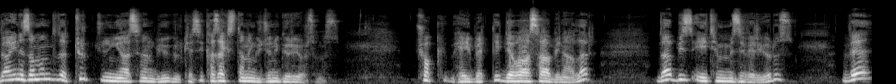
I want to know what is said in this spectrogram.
ve aynı zamanda da Türk dünyasının büyük ülkesi Kazakistan'ın gücünü görüyorsunuz. Çok heybetli devasa binalar da biz eğitimimizi veriyoruz ve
